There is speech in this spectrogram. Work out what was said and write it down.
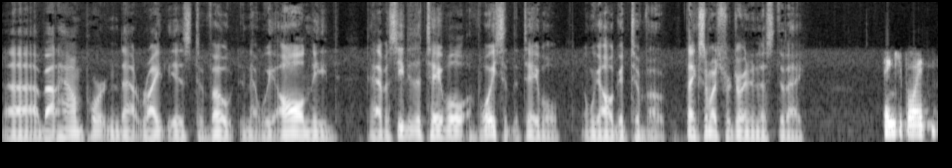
about how important that right is to vote and that we all need to have a seat at the table, a voice at the table, and we all get to vote. Thanks so much for joining us today. Thank you, Boyd.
